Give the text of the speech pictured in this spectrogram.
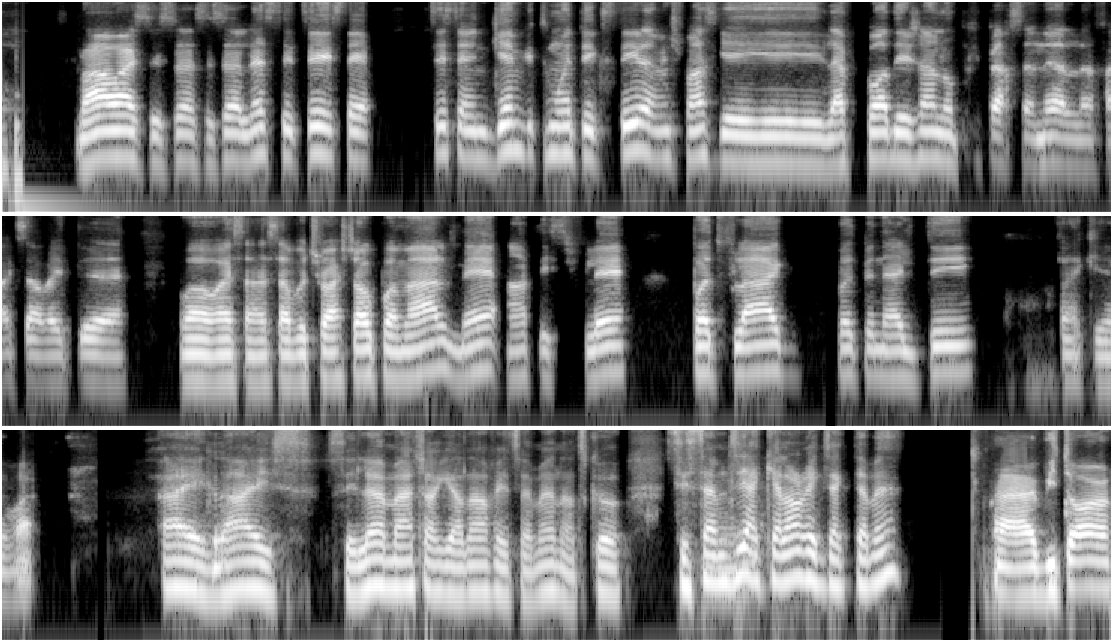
Mathieu. Ouais, ouais, c'est ça, c'est ça. Là, c'était c'est une game que tout le monde là, mais je pense que la plupart des gens l'ont pris personnel. Là, fait que ça va être. Euh, ouais, ouais, ça, ça, va trash talk pas mal, mais entre les sifflets, pas de flag, pas de pénalité. Fait que, ouais. Hey, nice. C'est le match à regarder en fin de semaine, en tout cas. C'est samedi à quelle heure exactement? À 8 h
